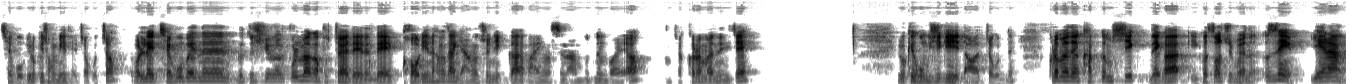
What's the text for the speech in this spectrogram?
제곱 이렇게 정리되죠. 그쵸? 원래 제곱에는 루트 씌우면 뿔마가 붙어야 되는데 거리는 항상 양수니까 마이너스는 안 붙는 거예요. 자, 그러면은 이제 이렇게 공식이 나왔죠. 근데 그러면은 가끔씩 내가 이거 써주면은 선생님 얘랑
